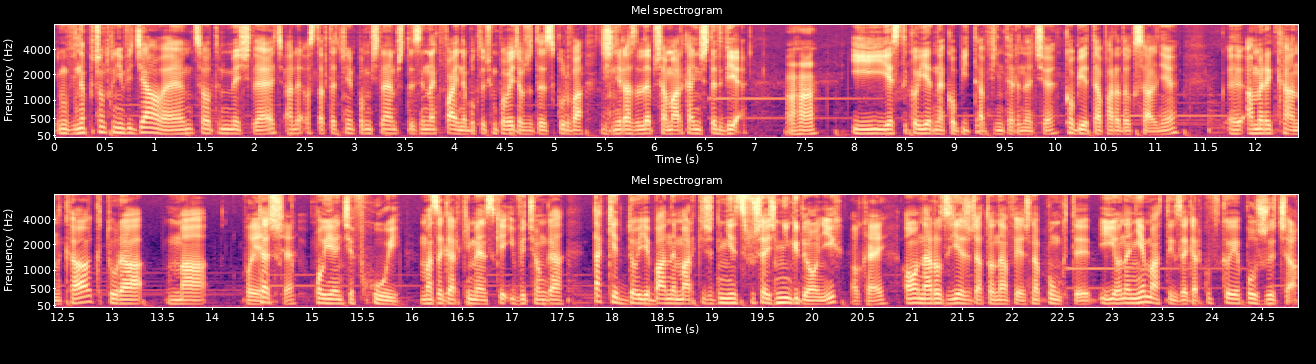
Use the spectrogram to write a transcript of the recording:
I mówi, na początku nie wiedziałem, co o tym myśleć, ale ostatecznie pomyślałem, że to jest jednak fajne, bo ktoś mu powiedział, że to jest kurwa 10 razy lepsza marka niż te dwie. Aha. I jest tylko jedna kobieta w internecie, kobieta paradoksalnie, y, Amerykanka, która ma Pojęcie. też pojęcie w chuj, ma zegarki męskie i wyciąga takie dojebane marki, że ty nie słyszałeś nigdy o nich. Okej. A Ona rozjeżdża to na, wiesz, na punkty i ona nie ma tych zegarków, tylko je pożycza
